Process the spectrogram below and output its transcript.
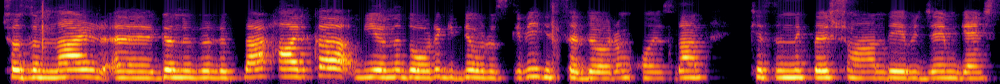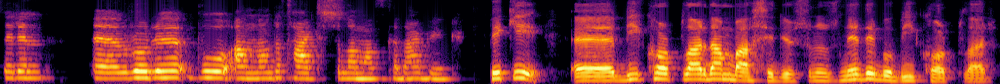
çözümler, e, gönüllülükler. Harika bir yöne doğru gidiyoruz gibi hissediyorum. O yüzden kesinlikle şu an diyebileceğim gençlerin e, rolü bu anlamda tartışılamaz kadar büyük. Peki e, B Corp'lardan bahsediyorsunuz. Nedir bu B Corp'lar?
